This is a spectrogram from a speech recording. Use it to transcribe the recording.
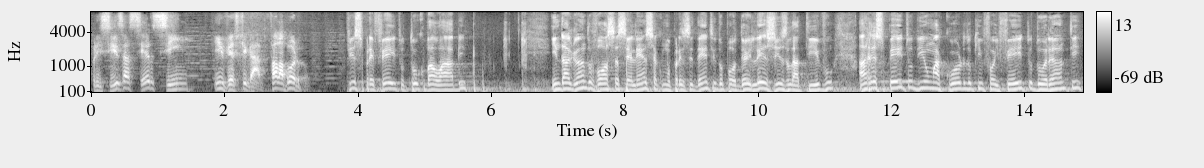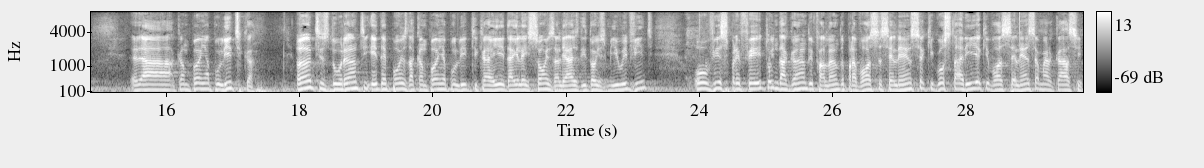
precisa ser, sim, investigado. Fala, Borgo. Vice-prefeito Tuco Bauab indagando Vossa Excelência como presidente do Poder Legislativo a respeito de um acordo que foi feito durante eh, a campanha política, antes, durante e depois da campanha política aí, das eleições, aliás, de 2020. O vice-prefeito indagando e falando para Vossa Excelência que gostaria que Vossa Excelência marcasse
